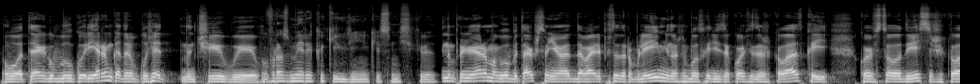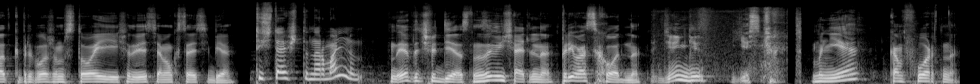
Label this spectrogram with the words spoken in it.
Вот, я как бы был курьером, который получает ну, чаевые. В размере каких денег, если не секрет? Например, могло быть так, что мне давали 500 рублей, мне нужно было сходить за кофе за шоколадкой. Кофе стоило 200, шоколадка, предположим, 100, и еще 200 я мог оставить себе. Ты считаешь это нормальным? Это чудесно, замечательно, превосходно. Деньги есть. Мне комфортно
